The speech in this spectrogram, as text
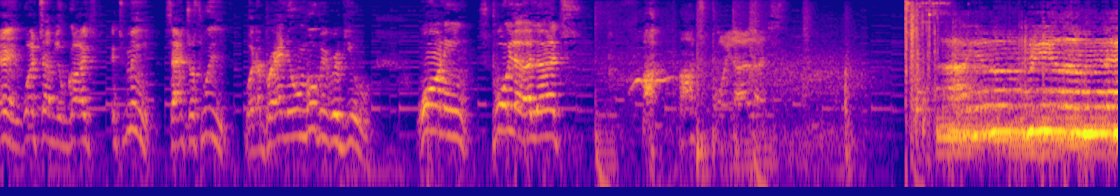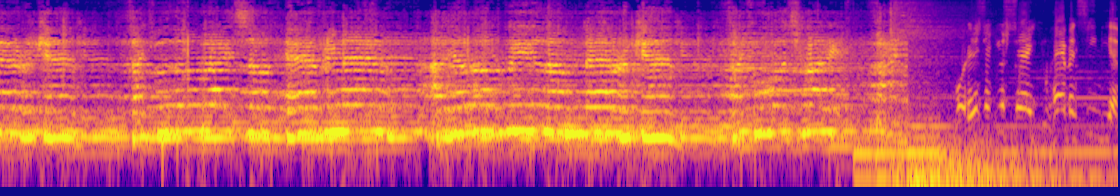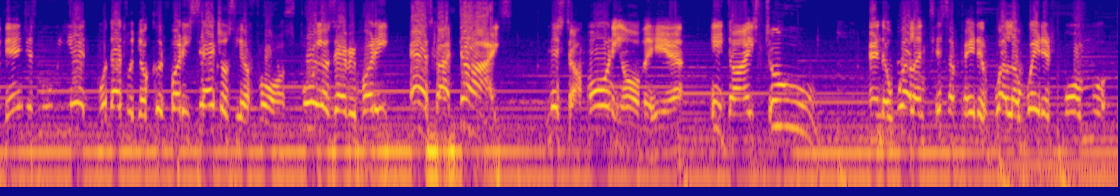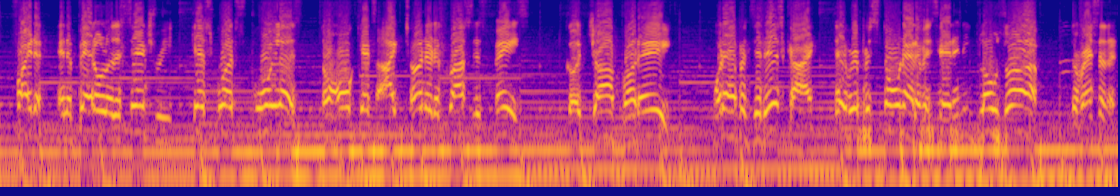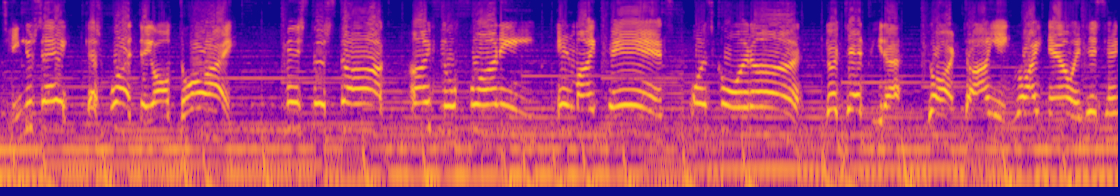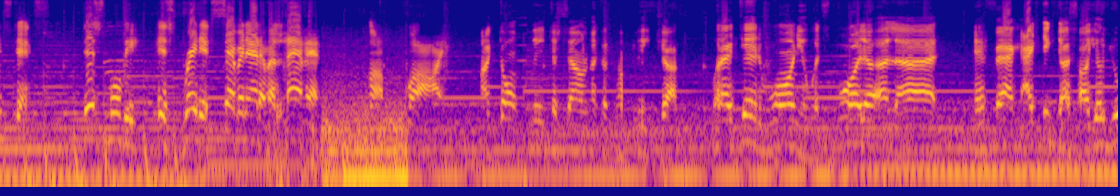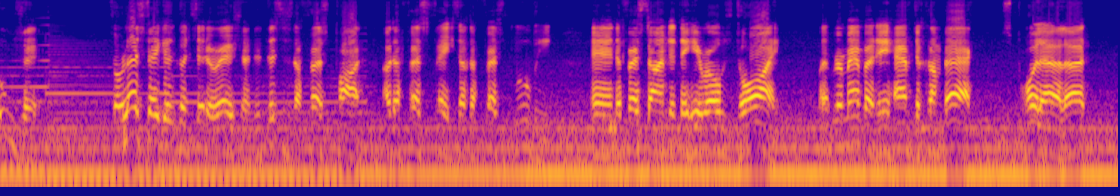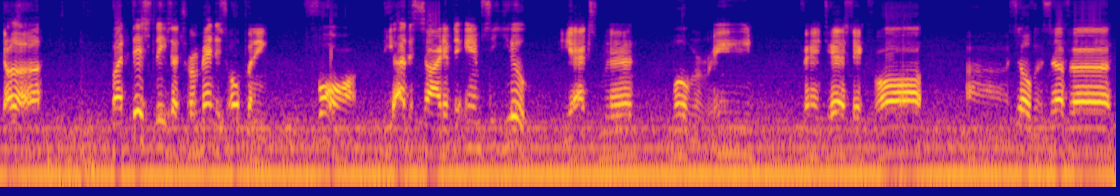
Hey, what's up, you guys? It's me, Satchel Swede, with a brand new movie review. Warning, spoiler alerts. spoiler alerts. I am a real American. Fight for the rights of every man. Is it you say? You haven't seen the Avengers movie yet? Well, that's what your good buddy Satchel's here for. Spoilers, everybody. Asgard dies. Mr. Horny over here, he dies too. And the well-anticipated, well-awaited for fighter in the battle of the century. Guess what? Spoilers. The Hulk gets Ike Turner across his face. Good job, buddy. What happens to this guy? They rip a stone out of his head and he blows up. The rest of the team, you say? Guess what? They all die. Mr. Stark, I feel funny in my pants. What's going on? You're dead, Peter. You're dying right now in this instance. This movie is rated 7 out of 11. Oh, boy. I don't mean to sound like a complete jerk, but I did warn you with spoiler alert. In fact, I think that's how you use it. So let's take in consideration that this is the first part of the first phase of the first movie and the first time that the heroes die. But remember, they have to come back. Spoiler alert, duh. But this leaves a tremendous opening for the other side of the MCU. The X-Men, Wolverine, Fantastic Four, uh, Silver Surfer,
